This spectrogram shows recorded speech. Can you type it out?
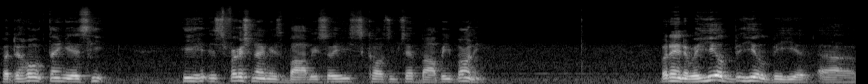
But the whole thing is he, he his first name is Bobby, so he calls himself Bobby Bunny. But anyway, he'll be, he'll be here, uh,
